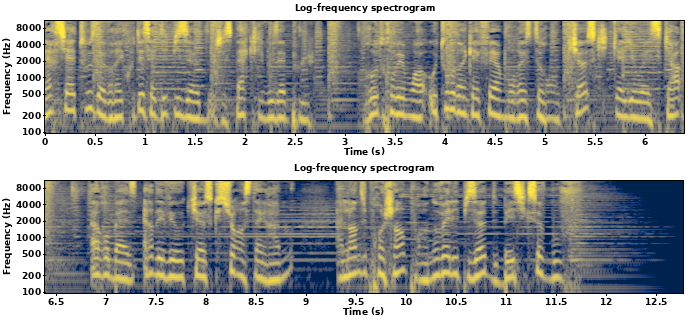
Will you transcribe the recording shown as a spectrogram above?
Merci à tous d'avoir écouté cet épisode, j'espère qu'il vous a plu. Retrouvez-moi autour d'un café à mon restaurant kiosque KIOSK, rdvo kiosque sur Instagram, à lundi prochain pour un nouvel épisode de Basics of Bouffe.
